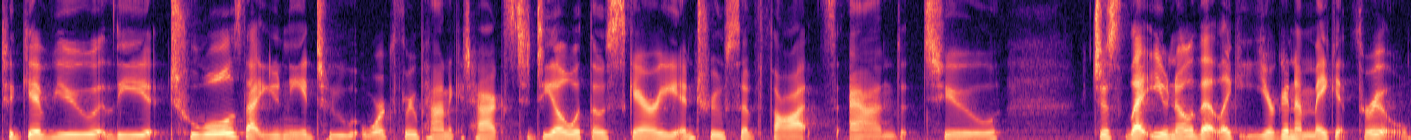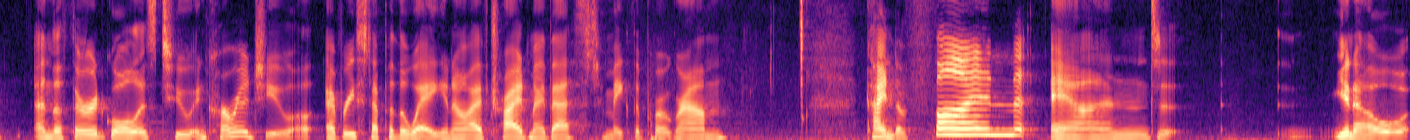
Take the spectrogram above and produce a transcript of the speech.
to give you the tools that you need to work through panic attacks, to deal with those scary, intrusive thoughts, and to just let you know that like you're going to make it through. And the third goal is to encourage you uh, every step of the way. You know, I've tried my best to make the program kind of fun and, you know,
